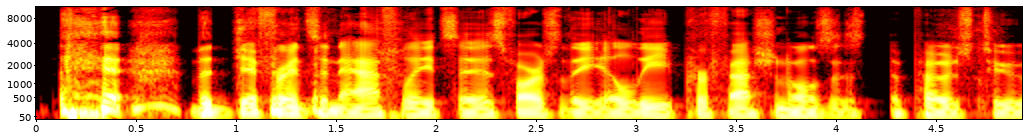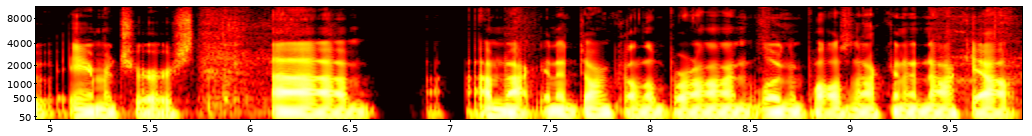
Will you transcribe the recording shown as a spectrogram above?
the difference in athletes as far as the elite professionals as opposed to amateurs. Um, I'm not going to dunk on LeBron. Logan Paul's not going to knock out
